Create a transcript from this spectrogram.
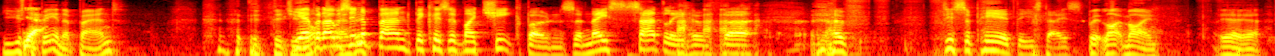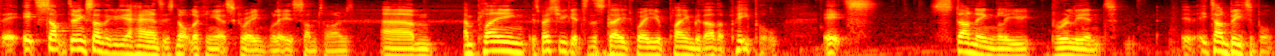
You used yeah. to be in a band. did, did, you? Yeah, not, but I was Andy? in a band because of my cheekbones, and they sadly have uh, have disappeared these days. Bit like mine. Yeah, yeah. It's some, doing something with your hands. It's not looking at a screen. Well, it is sometimes. Um, and playing, especially if you get to the stage where you're playing with other people, it's stunningly brilliant. It's unbeatable.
